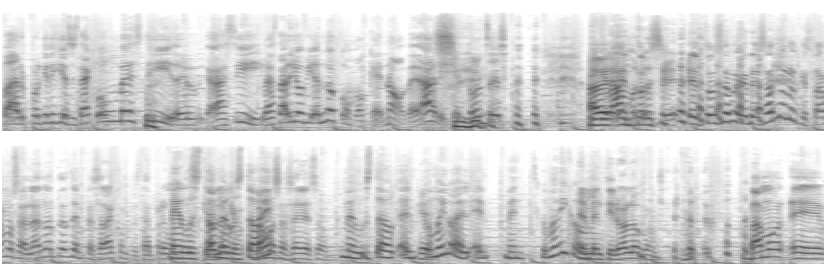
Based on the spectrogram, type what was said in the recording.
para, porque dije, si está con un vestido así, va a estar lloviendo como que no, ¿verdad? Dije, entonces, a ver, entonces, eh, entonces, regresando a lo que estábamos hablando antes de empezar a contestar preguntas. Me gustó, me gustó. Vamos ¿eh? a hacer eso. Me gustó. ¿Cómo dijo? El, ¿Cómo dijo? El mentirólogo. Vamos, eh,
